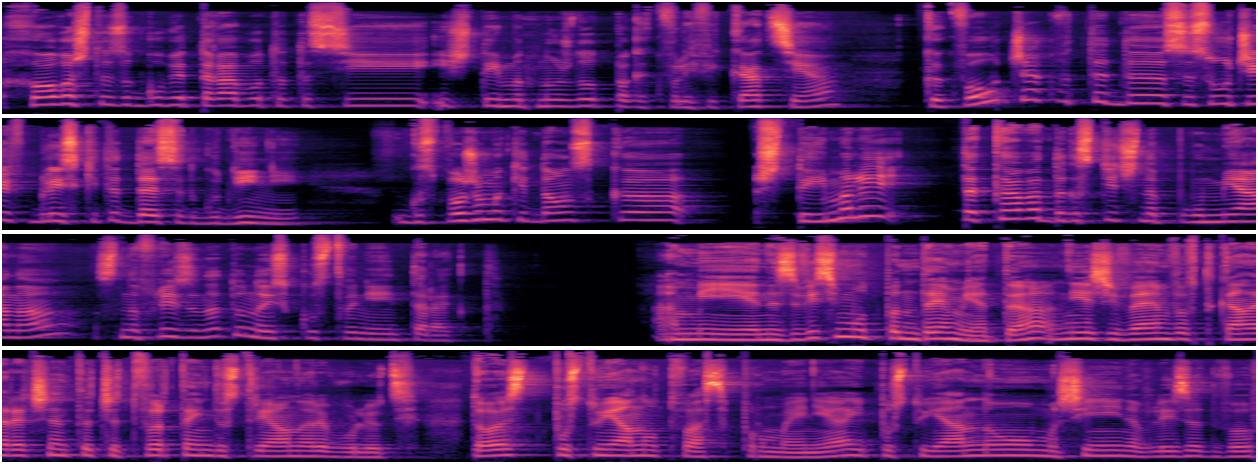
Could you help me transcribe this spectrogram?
хора ще загубят работата си и ще имат нужда от преквалификация. Какво очаквате да се случи в близките 10 години? Госпожо Македонска, ще има ли такава драстична промяна с навлизането на изкуствения интелект? Ами, независимо от пандемията, ние живеем в така наречената четвърта индустриална революция. Тоест, постоянно това се променя и постоянно машини навлизат в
